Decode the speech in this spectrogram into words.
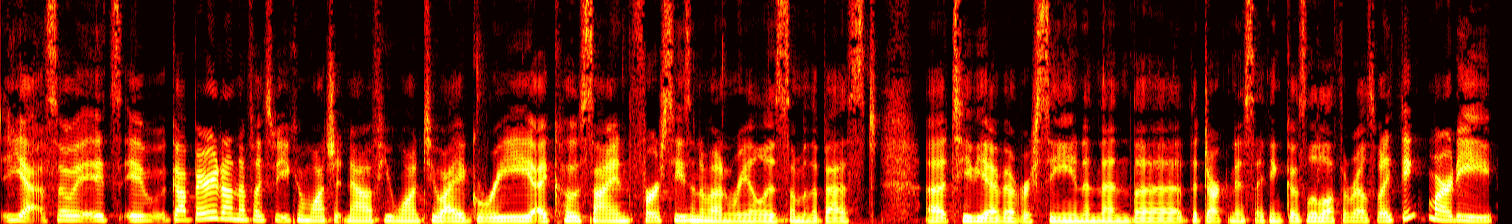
Yeah, so it's it got buried on Netflix, but you can watch it now if you want to. I agree. I co-signed. First season of Unreal is some of the best uh, TV I've ever seen, and then the the Darkness I think goes a little off the rails. But I think Marti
